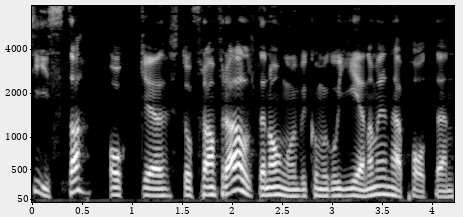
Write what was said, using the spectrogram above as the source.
tisdag och eh, då framförallt den omgång vi kommer gå igenom i den här podden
